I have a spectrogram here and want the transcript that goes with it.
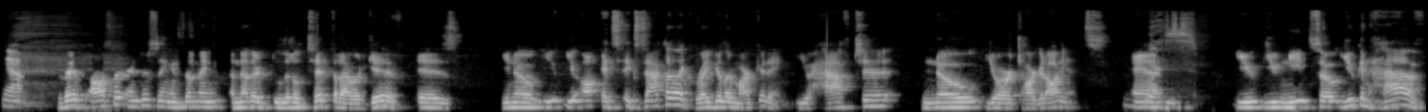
Yeah. It's also interesting and something another little tip that i would give is you know you, you it's exactly like regular marketing. You have to know your target audience. And yes. you you need so you can have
